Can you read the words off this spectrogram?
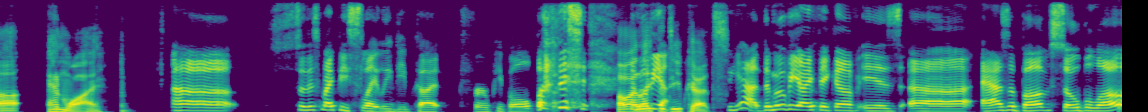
uh, and why? Uh, so this might be slightly deep cut for people, but this. Oh, I like the deep cuts. Yeah, the movie I think of is uh, As Above, So Below,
